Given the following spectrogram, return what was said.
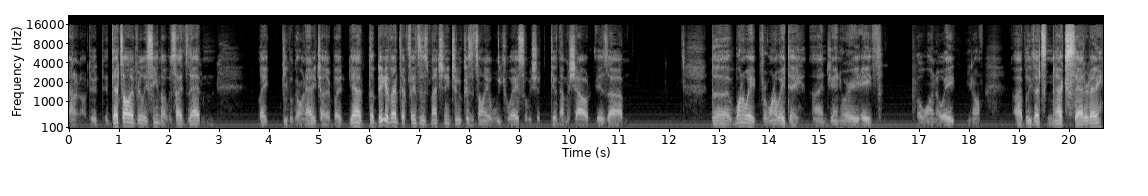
i don't know dude that's all i've really seen though besides that and like people going at each other but yeah the big event that Fitz is mentioning too because it's only a week away so we should give them a shout is um the 108 for 108 day on january 8th 0108 you know i believe that's next saturday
